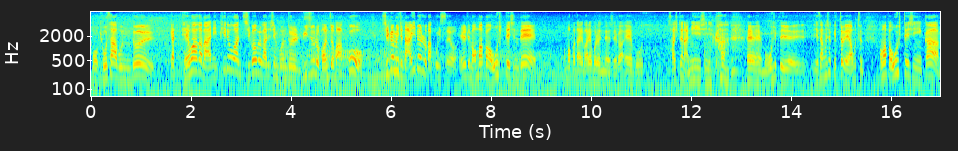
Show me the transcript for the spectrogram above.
뭐 교사분들, 그러니까 대화가 많이 필요한 직업을 가지신 분들 위주로 먼저 맞고 지금 이제 나이별로 맞고 있어요. 예를 들면 엄마 아빠가 50대신데 엄마 아빠 나이 말해버렸네요 제가. 예, 뭐 40대는 아니시니까 예, 뭐 50대 예상하셨겠죠? 예, 아무튼 엄마 아빠 50대시니까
